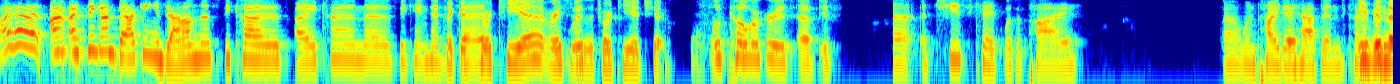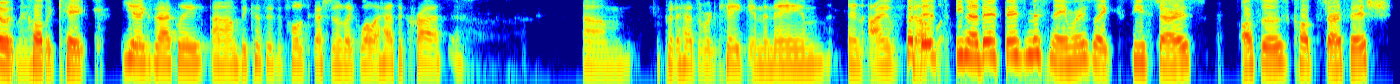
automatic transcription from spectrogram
I had I, I think I'm backing down on this because I kind of became head to like a tortilla versus with- a tortilla chip. with coworkers of if uh, a cheesecake with a pie uh, when Pie Day happened. Kind of even though it's called a cake yeah, exactly. Um, because there's a whole discussion of like, well, it has a crust, um, but it has the word cake in the name, and I But felt there's you know there, there's misnamers like sea stars, also called starfish.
